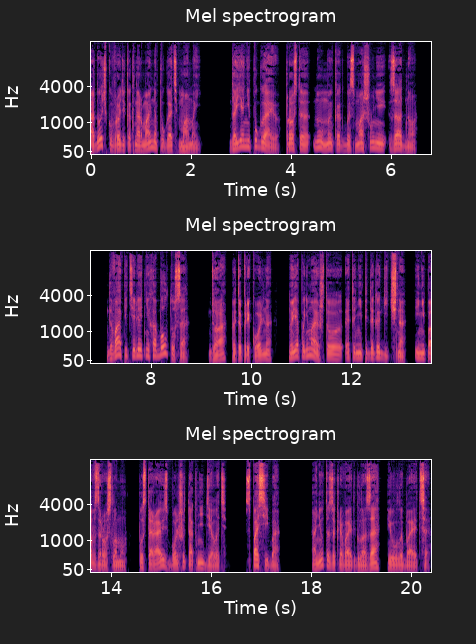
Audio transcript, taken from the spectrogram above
а дочку вроде как нормально пугать мамой. Да я не пугаю, просто, ну, мы как бы с Машуней заодно. Два пятилетних оболтуса? Да, это прикольно. Но я понимаю, что это не педагогично и не по-взрослому. Постараюсь больше так не делать. Спасибо. Анюта закрывает глаза и улыбается.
